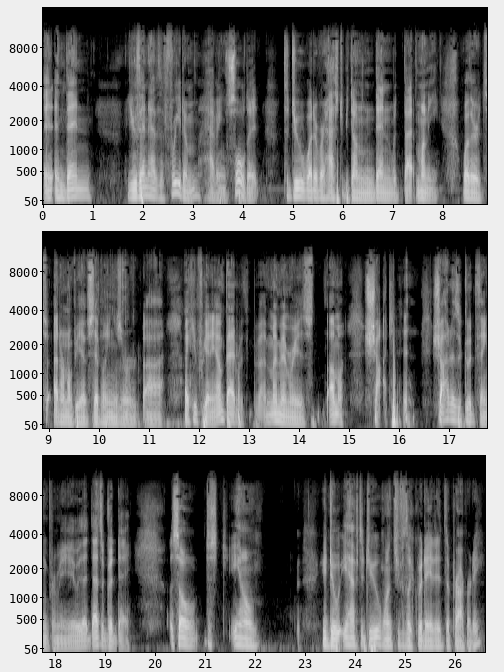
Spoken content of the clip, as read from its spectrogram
and, and then you then have the freedom, having sold it, to do whatever has to be done then with that money. Whether it's, I don't know if you have siblings or, uh, I keep forgetting. I'm bad with, my memory is, I'm a shot. shot is a good thing for me. That's a good day. So just, you know, you do what you have to do once you've liquidated the property.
